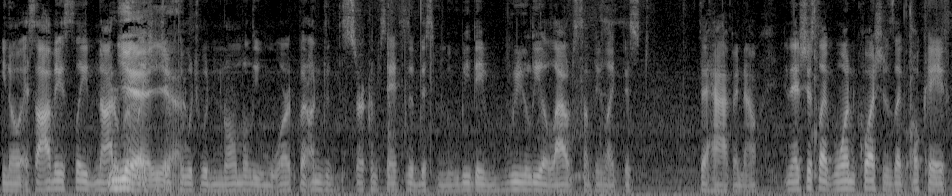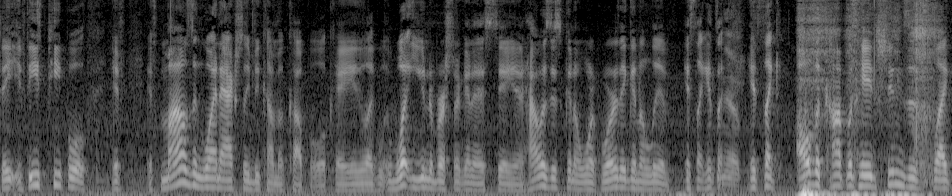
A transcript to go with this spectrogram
You know, it's obviously not a Yeah, relationship yeah. which would normally work, but under the circumstances of this movie, they really allowed something like this to happen now. And it's just like one question is like, okay, if they if these people if if Miles and Gwen actually become a couple, okay, like what universe are gonna stay in? How is this gonna work? Where are they gonna live? It's like it's like Yep. it's like all the complications is like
